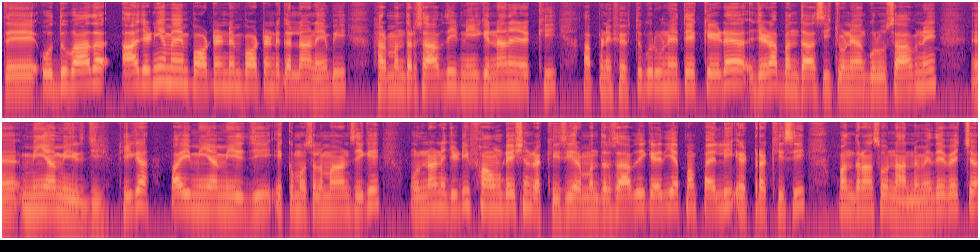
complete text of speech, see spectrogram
ਤੇ ਉਸ ਤੋਂ ਬਾਅਦ ਆ ਜਿਹੜੀਆਂ ਮੈਂ ਇੰਪੋਰਟੈਂਟ ਇੰਪੋਰਟੈਂਟ ਗੱਲਾਂ ਨੇ ਵੀ ਹਰਮੰਦਰ ਸਾਹਿਬ ਦੀ ਨੀਂਹ ਕਿਹਨਾਂ ਨੇ ਰੱਖੀ? ਆਪਣੇ 5th ਗੁਰੂ ਨੇ ਤੇ ਕਿਹੜਾ ਜਿਹੜਾ ਬੰਦਾ ਸੀ ਚੁਣਿਆ ਗੁਰੂ ਸਾਹਿਬ ਨੇ? ਅਹ ਮੀਆਂ ਮੀਰ ਜੀ ਠੀਕ ਆ? ਭਾਈ ਮੀਆਂ ਮੀਰ ਜੀ ਇੱਕ ਮੁਸਲਮਾਨ ਸੀਗੇ ਉਹਨਾਂ ਨੇ ਜਿਹੜੀ ਫਾਊਂਡੇਸ਼ਨ ਰੱਖੀ ਸੀ ਹਰਮੰਦਰ ਸਾਹਿਬ ਦੀ ਕਹਿ ਦਈਏ ਆਪਾਂ ਪਹਿਲੀ ਇੱਟ ਰੱਖੀ ਸੀ 1599 ਦੇ ਵਿੱਚ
